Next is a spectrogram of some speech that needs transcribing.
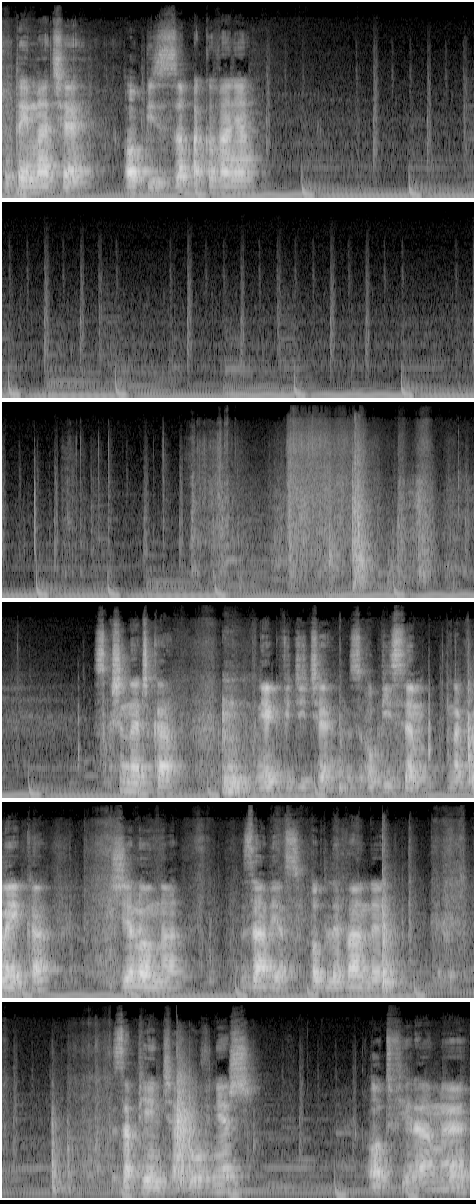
Tutaj macie opis z opakowania. Skrzyneczka, jak widzicie, z opisem, naklejka zielona, zawias odlewany, zapięcia również. Otwieramy.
